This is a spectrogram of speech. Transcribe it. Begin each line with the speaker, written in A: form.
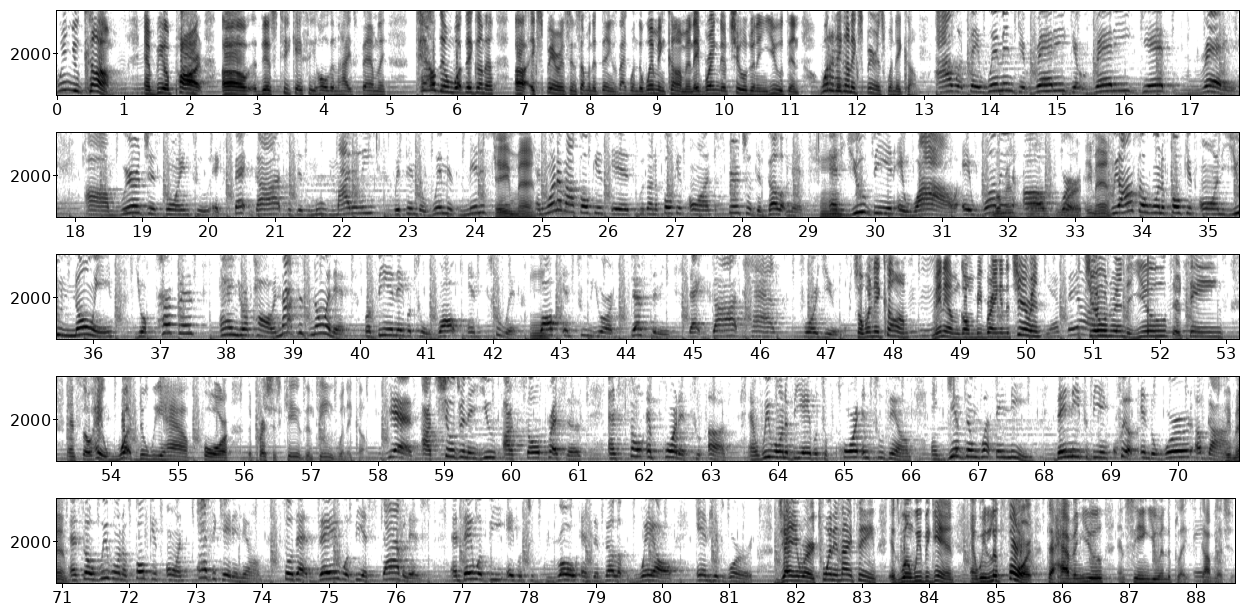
A: When you come and be a part of this TKC Holden Heights family, tell them what they're going to uh, experience in some of the things, like when the women come and they bring their children and youth, and what are they going to experience when they come?
B: I would say, women, get ready, get ready, get ready. Um, we're just going to expect God to just move mightily within the women's ministry.
A: Amen.
B: And one of our focus is we're going to focus on spiritual development mm-hmm. and you being a wow, a woman, woman of, of work.
A: Amen.
B: We also want to focus on you knowing your purpose and your call, and not just knowing it, but being able to walk into it, mm. walk into your destiny that God has for you.
A: So when they come, mm-hmm. many of them going to be bringing the children,
B: yes, they
A: the
B: are.
A: children, the youth, their teens. And so, hey, what do we have for the precious kids and teens when they come?
B: Yes, our children and youth are so precious and so important to us. And we want to be able to pour into them and give them what they need. They need to be equipped in the Word of God.
A: Amen.
B: And so we want to focus on educating them so that they would be established and they would be able to grow and develop well in His Word.
A: January 2019 is when we begin, and we look forward to having you and seeing you in the place. Amen. God bless you.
